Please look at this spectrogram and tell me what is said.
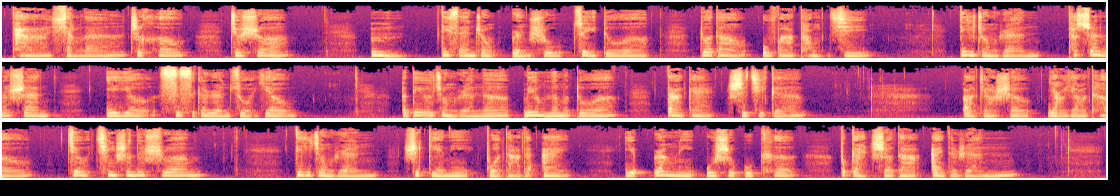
他想了之后。就说：“嗯，第三种人数最多，多到无法统计。第一种人，他算了算，也有四十个人左右；而第二种人呢，没有那么多，大概十几个。”老教授摇摇头，就轻声的说：“第一种人是给你博大的爱，也让你无时无刻。”不感受到爱的人，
